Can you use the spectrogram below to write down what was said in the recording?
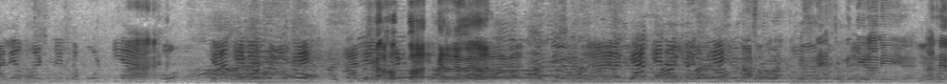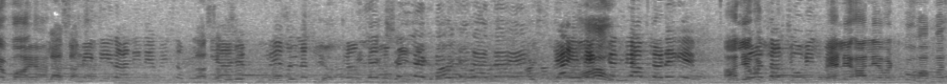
आलिया भट्ट ने सपोर्ट किया आपको। क्या कहना चाहोगे? आलिया क्या बात कर रहे हो यार। क्या कहना चाहोगे? किसने स्मृति ईरानी ने अरे वाह यार। स्मृति ईरानी ने भी सपोर्ट किया है। पूरे मतलब इलेक्शन लड़ने है। क्या इलेक्शन में आप लड़ेंगे। आलिया भट्ट पहले आलिया भट्ट को वापस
